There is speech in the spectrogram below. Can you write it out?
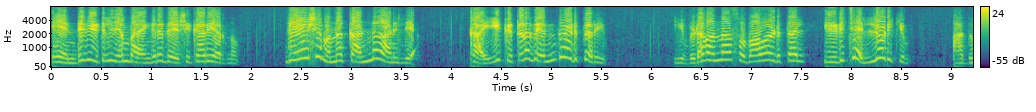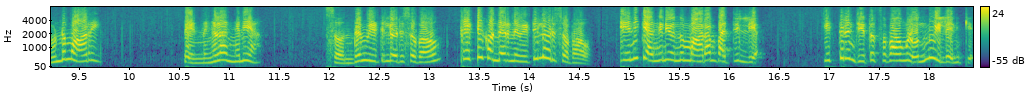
എന്റെ വീട്ടിൽ ഞാൻ ഭയങ്കര ദേഷ്യക്കാരിയായിരുന്നു. ദേഷ്യം വന്ന കണ്ണ് കാണില്ല. കൈ കിട്ടണത് എന്തും എടുത്തെറിയും. ഇവിടെ വന്ന സ്വഭാവം എടുത്താൽ ഇടിച്ചെല്ലൊടിക്കും അതുകൊണ്ട് മാറി. പെണ്ണുങ്ങൾ അങ്ങനെയാ. സ്വന്തം വീട്ടിൽ ഒരു സ്വഭാവം കെട്ടിക്കൊണ്ടിരുന്ന വീട്ടിൽ ഒരു സ്വഭാവം. എനിക്ക് അങ്ങനെയൊന്നും മാറാൻ പറ്റില്ല. ഇത്തരം ചീത്ത സ്വഭാവങ്ങൾ ഒന്നുമില്ല എനിക്ക്.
